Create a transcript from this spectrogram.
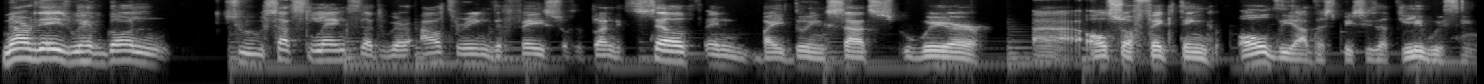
Nowadays we have gone to such lengths that we're altering the face of the planet itself and by doing such we're uh, also affecting all the other species that live within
